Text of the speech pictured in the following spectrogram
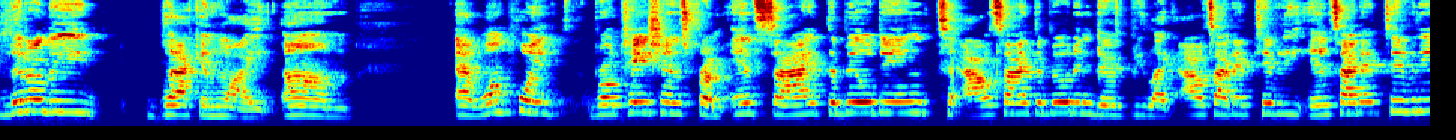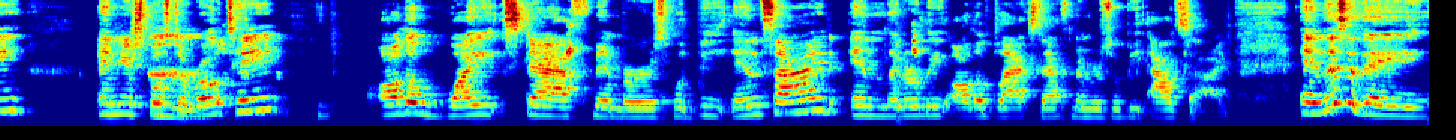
literally black and white. Um at one point rotations from inside the building to outside the building there'd be like outside activity inside activity and you're supposed mm. to rotate. All the white staff members would be inside and literally all the black staff members would be outside. And this is a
